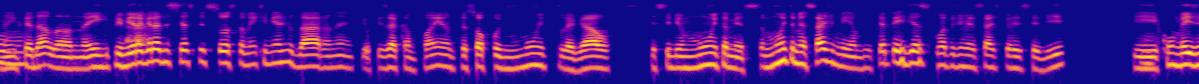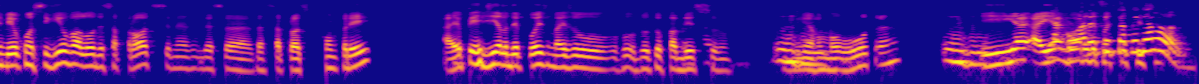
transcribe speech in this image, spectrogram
nem Uhum. pedalando, né? E primeiro agradecer as pessoas também que me ajudaram, né? Que eu fiz a campanha, o pessoal foi muito legal, recebi muita mensagem, muita mensagem mesmo, até perdi as contas de mensagem que eu recebi, e com um mês e meio eu consegui o valor dessa prótese, né? Dessa, dessa prótese que eu comprei, aí eu perdi ela depois, mas o, o doutor Fabrício me Uhum. arrumou outra, né? Uhum. E aí E agora, agora você depois está pedalando.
